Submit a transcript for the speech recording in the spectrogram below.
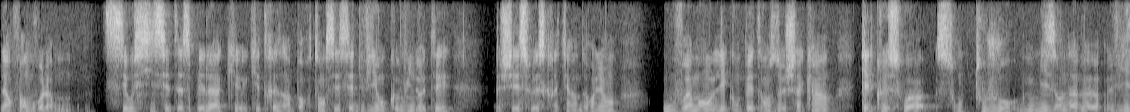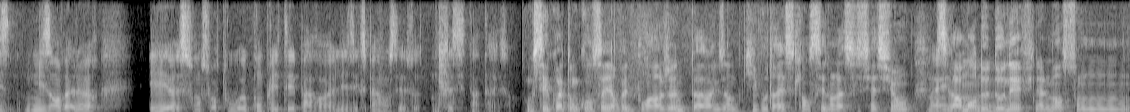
là, enfin, voilà, c'est aussi cet aspect-là qui, qui, est très important, c'est cette vie en communauté chez SOS Chrétien d'Orient, où vraiment les compétences de chacun, quelles que soient, sont toujours mises en, mises en valeur et euh, sont surtout euh, complétées par euh, les expériences des autres. Donc ça, c'est intéressant. Donc c'est quoi ton conseil en fait pour un jeune, par exemple, qui voudrait se lancer dans l'association? C'est vraiment de donner finalement son,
